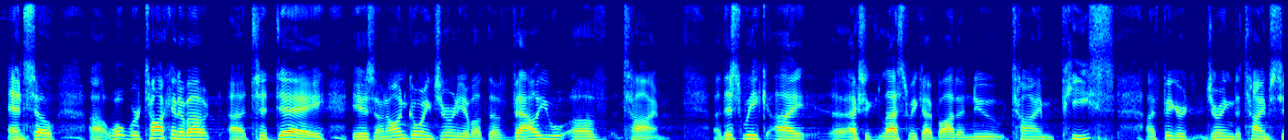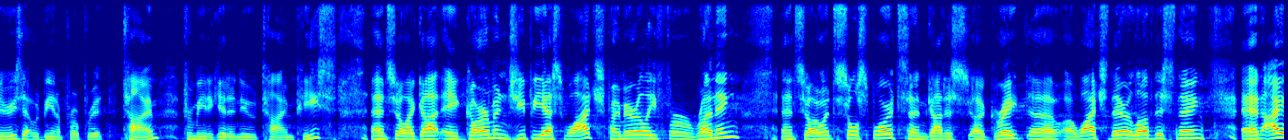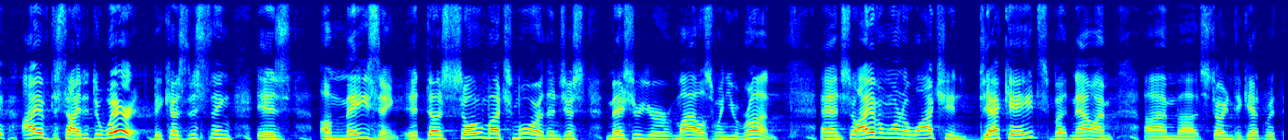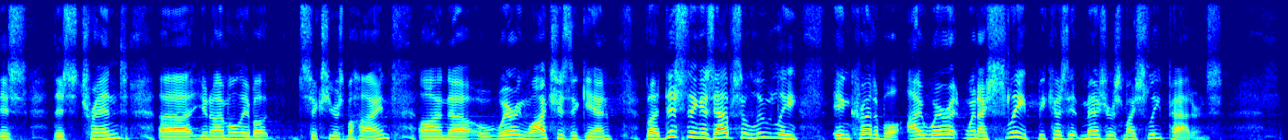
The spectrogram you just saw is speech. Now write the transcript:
And so, uh, what we're talking about uh, today is an ongoing journey about the value of time. Uh, this week, I uh, actually, last week I bought a new time piece. I figured during the time series that would be an appropriate time for me to get a new timepiece. And so I got a Garmin GPS watch primarily for running. And so I went to Sole Sports and got a, great uh, a watch there. Love this thing. And I, I have decided to wear it because this thing is amazing. It does so much more than just measure your miles when you run. And so I haven't worn a watch in decades, but now I'm, I'm uh, starting to get with this, this trend. Uh, you know, I'm only about six years behind on uh, wearing watches again. But this thing is absolutely incredible. I wear it when I sleep because it measures my sleep patterns.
